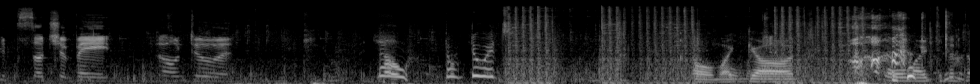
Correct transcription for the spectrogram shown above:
it's such a bait. Don't do it. No, don't do it. Oh my oh my god. oh my god.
